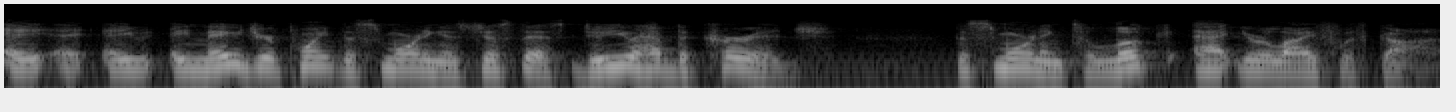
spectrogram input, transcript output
a, a, major point this morning is just this Do you have the courage this morning to look at your life with God?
